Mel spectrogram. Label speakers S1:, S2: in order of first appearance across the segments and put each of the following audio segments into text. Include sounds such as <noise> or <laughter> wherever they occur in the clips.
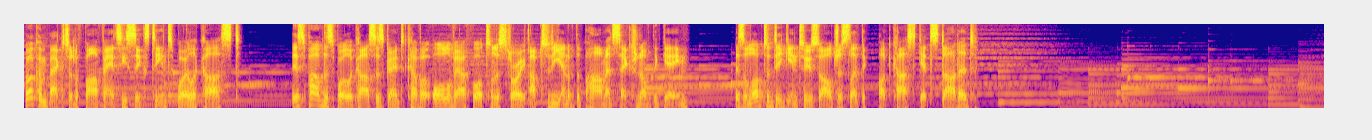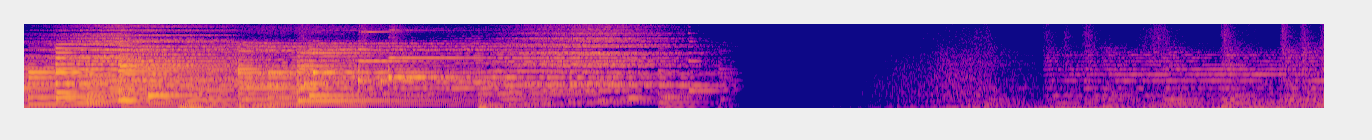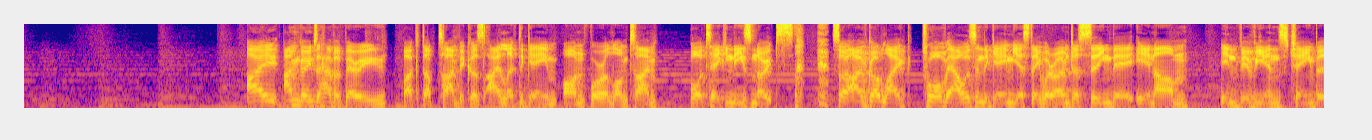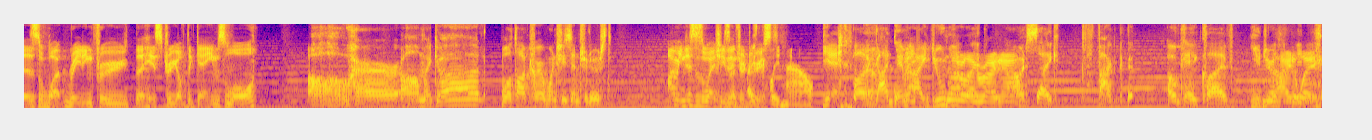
S1: Welcome back to the Final Fantasy 16 spoiler cast. This part of the spoiler cast is going to cover all of our thoughts on the story up to the end of the Bahamut section of the game. There's a lot to dig into, so I'll just let the podcast get started. I I'm going to have a very fucked up time because I left the game on for a long time for taking these notes. <laughs> so I've got like 12 hours in the game yesterday where I'm just sitting there in um in Vivian's chambers, what reading through the history of the game's lore.
S2: Oh, her. Oh my god. We'll talk to her when she's introduced.
S1: I mean, this is where she's
S3: That's
S1: introduced.
S3: basically now.
S1: Yeah. <laughs>
S2: But
S3: Yeah.
S2: god damn it, I do know
S4: Literally right now.
S2: It's like, fuck. Okay, Clive, you
S4: New
S2: hide
S4: hideaway.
